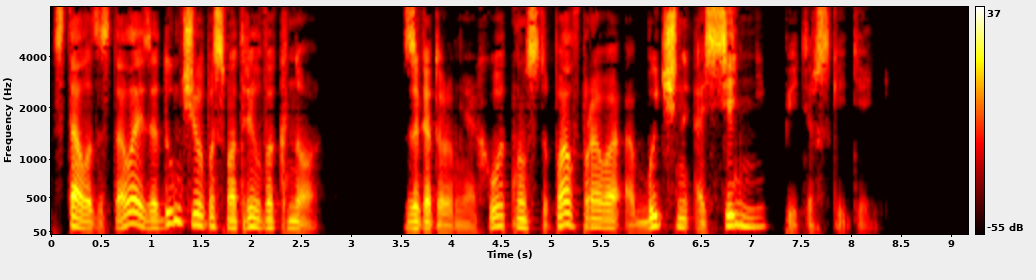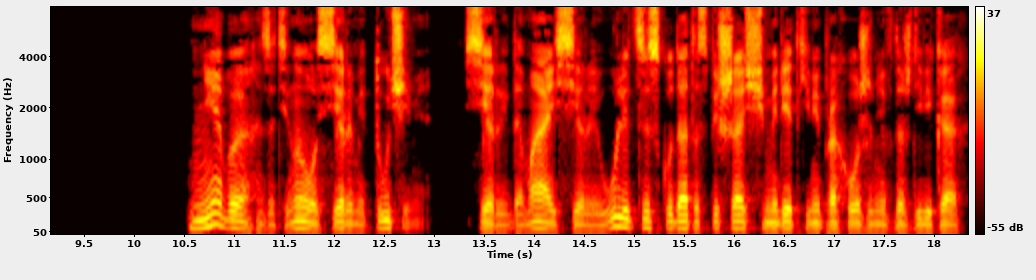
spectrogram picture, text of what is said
встал из-за стола и задумчиво посмотрел в окно, за которым неохотно вступал вправо обычный осенний питерский день. Небо затянуло серыми тучами. Серые дома и серые улицы с куда-то спешащими редкими прохожими в дождевиках.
